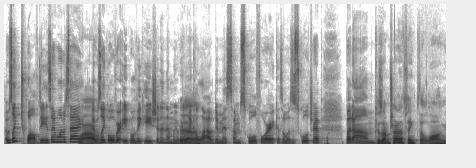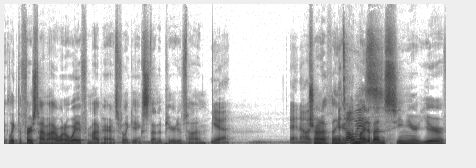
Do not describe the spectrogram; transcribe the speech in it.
it was like 12 days, I want to say. Wow. It was like over April vacation, and then we were like allowed to miss some school for it because it was a school trip. But um, Because I'm trying to think the long, like the first time I went away from my parents for like an extended period of time. yeah, I know. I'm trying to think. it's it might have been senior year of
